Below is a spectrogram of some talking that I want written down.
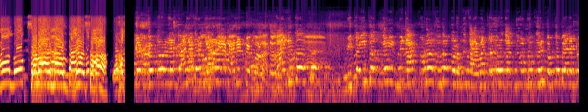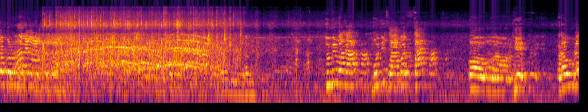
हा लोकसभा सभा मी तर इथंच नाही मी नागपूरला सुद्धा फडणवीस साहेबांच्या विरोधात निवडणूक करीत फक्त बॅलेट पेपर तुम्ही बघा मोदी साहेब सात हे राऊंडला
